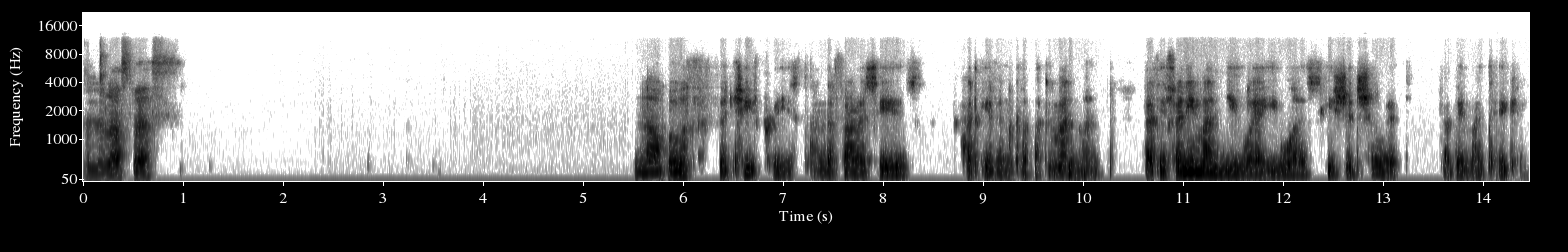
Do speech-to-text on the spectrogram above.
And the last verse. Now both the chief priest and the Pharisees had given a commandment that if any man knew where he was, he should show it, that they might take him.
